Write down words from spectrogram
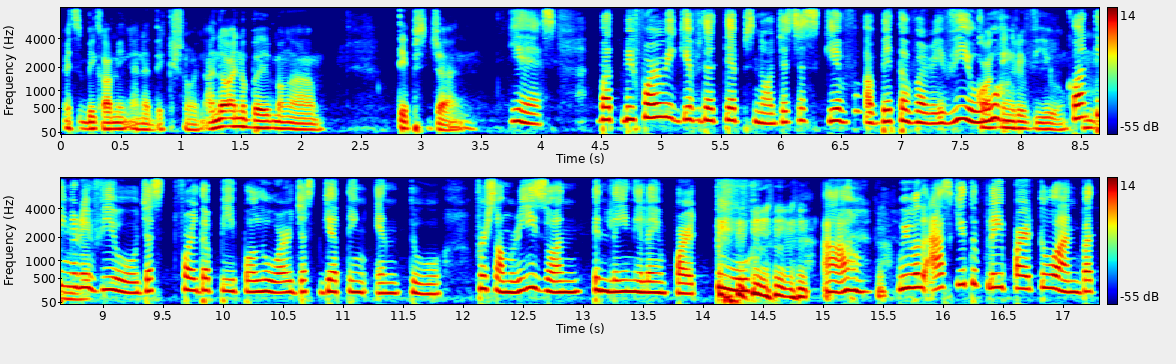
it's becoming an addiction. Ano-ano ba yung mga tips dyan? Yes. But before we give the tips, no, just just give a bit of a review. Konting review. Konting Mm-mm. review just for the people who are just getting into, for some reason, pinlay nila yung part 2. um, we will ask you to play part 1 but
